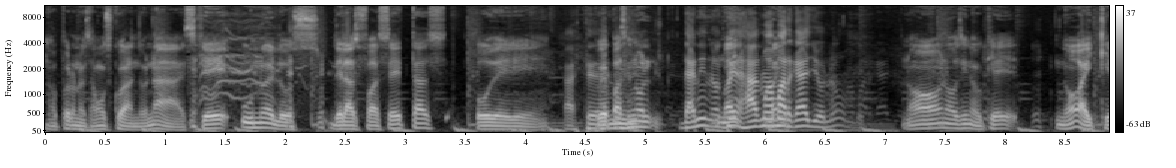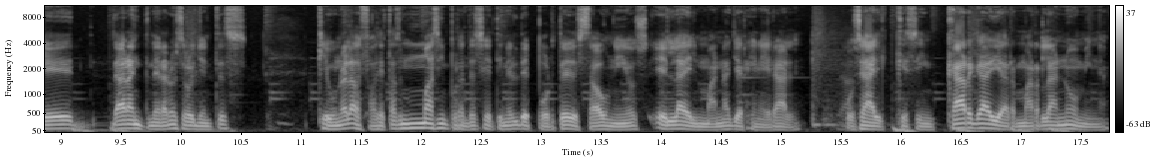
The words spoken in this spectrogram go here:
No, pero no estamos cobrando nada. Es que uno de los de las facetas o de. Ah, este pasa Dani, no- Dani, no, no te dejas mamar gallo, ¿no? No, no, sino que no, hay que dar a entender a nuestros oyentes que una de las facetas más importantes que tiene el deporte de Estados Unidos es la del manager general. O sea, el que se encarga de armar la nómina.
